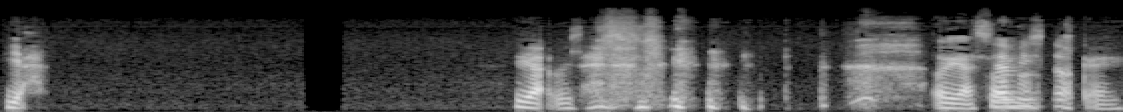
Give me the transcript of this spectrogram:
Ja. Ja, we zijn er weer. Oh ja, Sanne. Oké.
